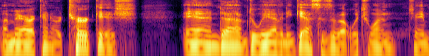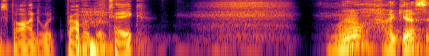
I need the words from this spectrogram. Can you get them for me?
American, or Turkish. And um, do we have any guesses about which one James Bond would probably take? Well, I guess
